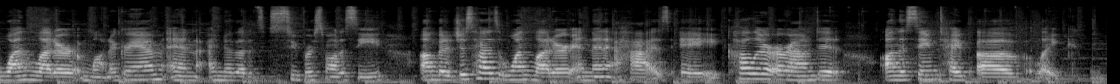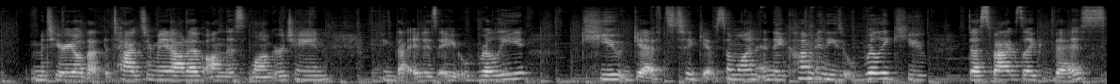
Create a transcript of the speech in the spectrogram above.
one letter monogram and I know that it's super small to see um, but it just has one letter and then it has a color around it on the same type of like material that the tags are made out of on this longer chain. I think that it is a really cute gift to give someone and they come in these really cute dust bags like this.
